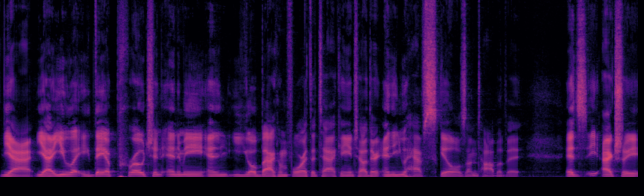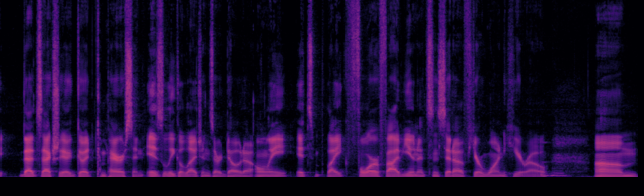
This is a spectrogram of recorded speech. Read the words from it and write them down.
Yeah, yeah. You like they approach an enemy and you go back and forth attacking each other, and then you have skills on top of it. It's actually that's actually a good comparison. Is League of Legends or Dota? Only it's like four or five units instead of your one hero. Um,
